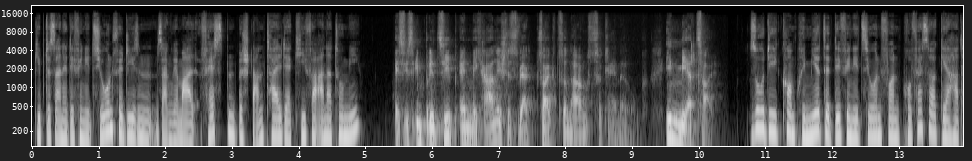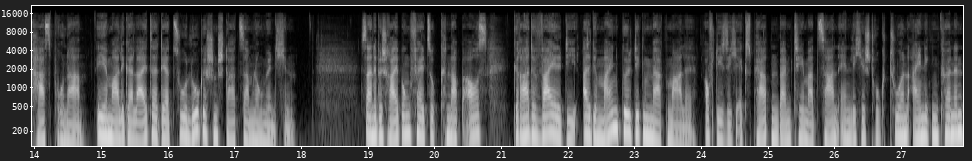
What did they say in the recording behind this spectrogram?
Gibt es eine Definition für diesen, sagen wir mal, festen Bestandteil der Kieferanatomie? Es ist im Prinzip ein mechanisches Werkzeug zur Nahrungszerkleinerung. In Mehrzahl. So die komprimierte Definition von Professor Gerhard Haasbrunner, ehemaliger Leiter der Zoologischen Staatssammlung München. Seine Beschreibung fällt so knapp aus, gerade weil die allgemeingültigen Merkmale, auf die sich Experten beim Thema zahnähnliche Strukturen einigen können,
